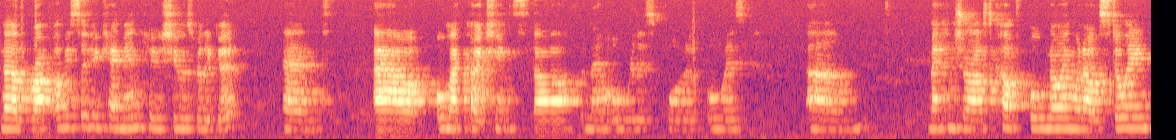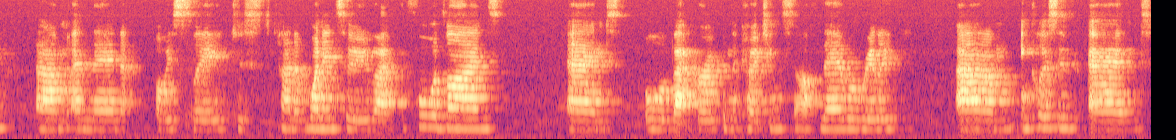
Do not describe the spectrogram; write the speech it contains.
another ruck obviously who came in who she was really good, and our all my coaching staff and they were all really supportive, always um, making sure I was comfortable, knowing what I was doing, um, and then obviously just kind of went into like the forward lines and all of that group and the coaching staff there were really um, inclusive and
